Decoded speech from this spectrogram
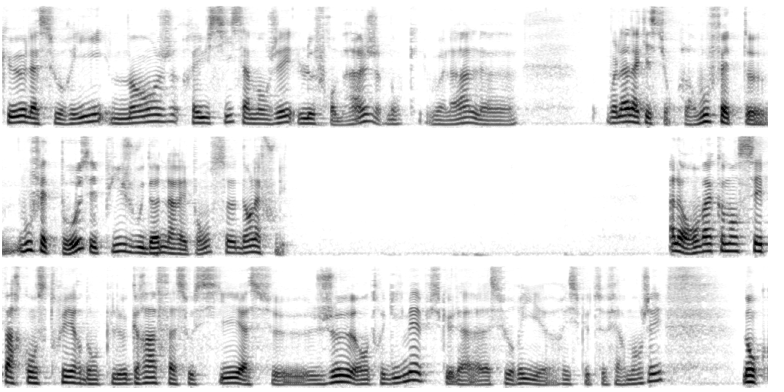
que la souris mange, réussisse à manger le fromage. Donc voilà le, voilà la question. Alors vous faites, euh, vous faites pause et puis je vous donne la réponse dans la foulée. Alors, on va commencer par construire donc le graphe associé à ce jeu, entre guillemets, puisque la, souris euh, risque de se faire manger. Donc,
